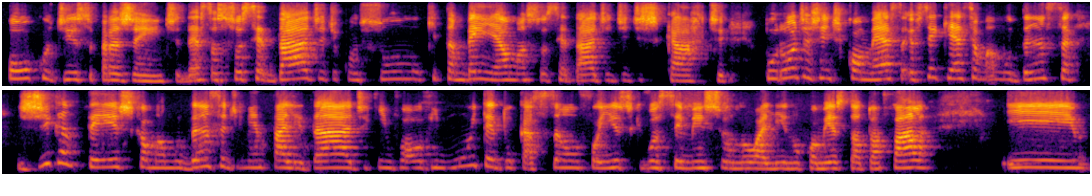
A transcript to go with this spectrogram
pouco disso para a gente, dessa sociedade de consumo, que também é uma sociedade de descarte. Por onde a gente começa? Eu sei que essa é uma mudança gigantesca, uma mudança de mentalidade que envolve muita educação, foi isso que você mencionou ali no começo da tua fala. E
